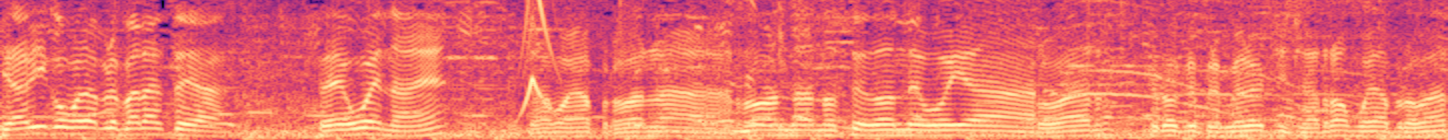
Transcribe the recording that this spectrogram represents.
Ya vi cómo la preparaste ya. Se ve buena, ¿eh? Ya voy a probar la ronda, no sé dónde voy a probar. Creo que primero el chicharrón voy a probar.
